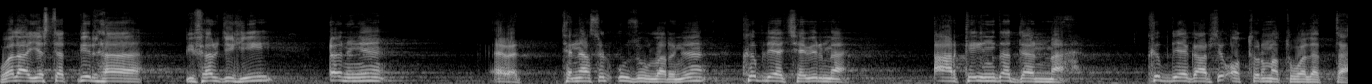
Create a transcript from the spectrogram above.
ve la yestetbirha bi fercihi önünü evet tenasül uzuvlarını kıbleye çevirme arkayında dönme kıbleye karşı oturma tuvalette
